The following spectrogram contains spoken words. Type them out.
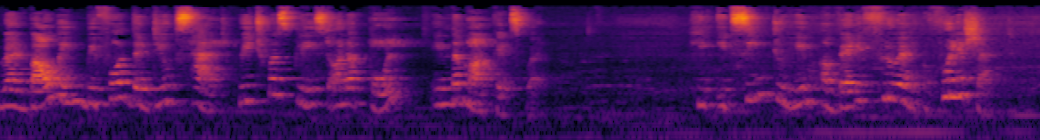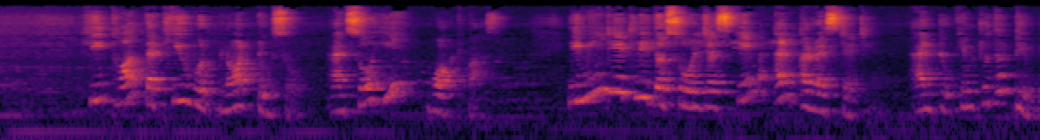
were bowing before the duke's hat which was placed on a pole in the market square. He, it seemed to him a very foolish act. He thought that he would not do so and so he walked past. Immediately the soldiers came and arrested him and took him to the duke.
